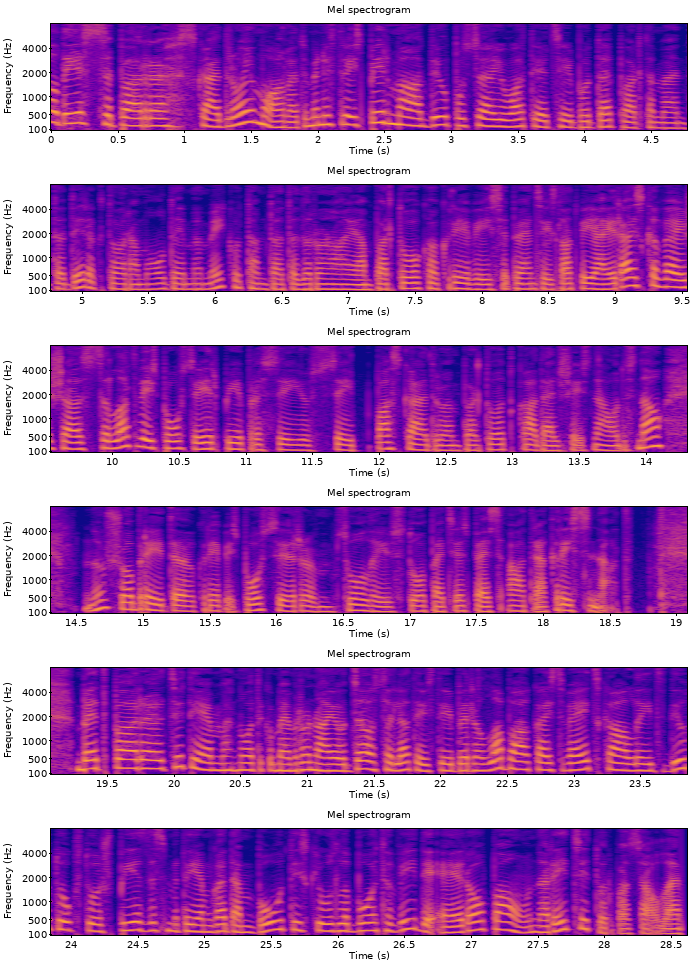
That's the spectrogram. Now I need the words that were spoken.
Paldies par skaidrojumu ārlietu ministrijas pirmā divpusēju attiecību departamenta direktoram Uldim Mikutam. Tātad runājām par to, ka Krievijas pensijas Latvijā ir aizkavējušās. Latvijas puse ir pieprasījusi paskaidrojumu par to, kādēļ šīs naudas nav. Nu, šobrīd Krievijas puse ir solījusi to pēc iespējas ātrāk risināt. Bet par eh, citiem notikumiem runājot, dzelzceļa attīstība ir labākais veids, kā līdz 2050. gadam būtiski uzlabot vidi Eiropā un arī citur pasaulē.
